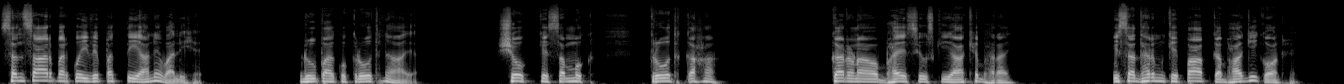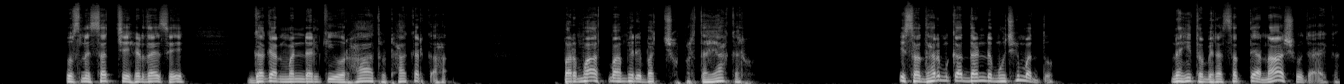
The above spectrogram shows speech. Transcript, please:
संसार पर कोई विपत्ति आने वाली है। रूपा को क्रोध न आया। शोक के सम्मुख क्रोध कहाँ? करुणा और भय से उसकी आँखें भर आई। इस अधर्म के पाप का भागी कौन है? उसने सच्चे हृदय से गगन मंडल की ओर हाथ उठाकर कहा, परमात्मा मेरे बच्चों पर दया करो। इस अधर्म का दंड मुझे मत दो, नहीं तो मेरा सत्यानाश हो जाएगा।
